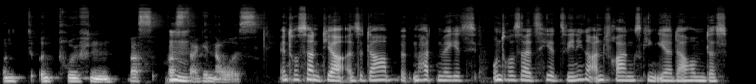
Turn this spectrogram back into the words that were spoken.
und, und prüfen, was, was mhm. da genau ist. Interessant, ja. Also da hatten wir jetzt unsererseits jetzt weniger Anfragen. Es ging eher darum, dass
